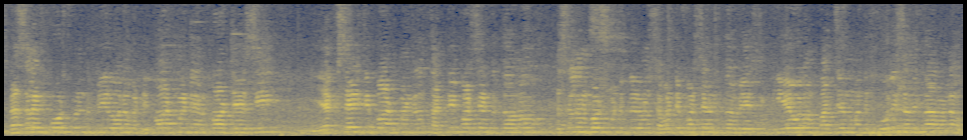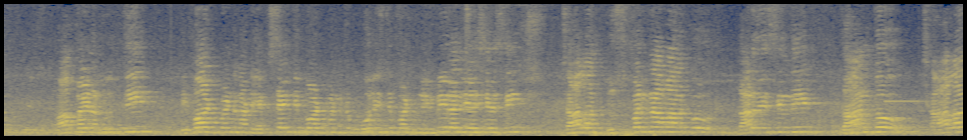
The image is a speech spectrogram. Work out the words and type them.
స్పెషల్ ఎన్ఫోర్స్మెంట్ బ్యూరో అనే ఒక డిపార్ట్మెంట్ ఏర్పాటు చేసి ఎక్సైజ్ డిపార్ట్మెంట్ థర్టీ పర్సెంట్ తోను స్పెషల్ ఎన్ఫోర్స్మెంట్ బ్యూరో సెవెంటీ పర్సెంట్తో వేసి కేవలం పద్దెనిమిది మంది పోలీస్ అధికారులను మా పైన వృద్ధి డిపార్ట్మెంట్ నాటి ఎక్సైజ్ డిపార్ట్మెంట్ పోలీస్ డిపార్ట్మెంట్ నిర్వీర్యం చేసేసి చాలా దుష్పరిణామాలకు దారితీసింది. దాంతో చాలా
